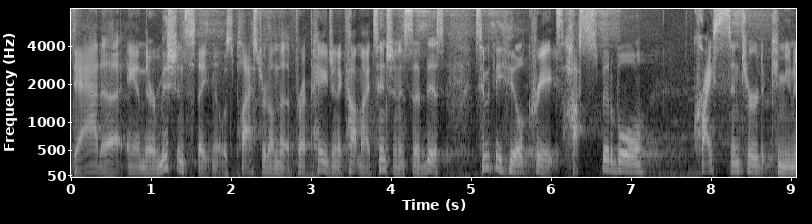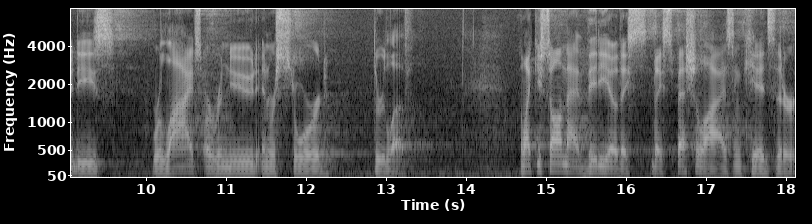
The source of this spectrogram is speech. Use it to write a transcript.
data, and their mission statement was plastered on the front page, and it caught my attention. It said this Timothy Hill creates hospitable, Christ centered communities where lives are renewed and restored through love. And like you saw in that video, they, they specialize in kids that are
